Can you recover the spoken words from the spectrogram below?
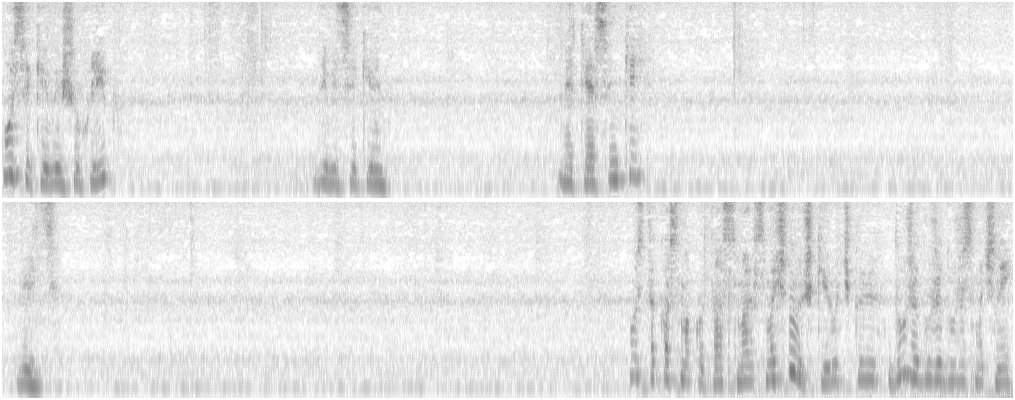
Ось який вийшов хліб. Дивіться, який він м'якесенький. Дивіться. Ось така смакота сма- смачною шкірочкою. Дуже-дуже дуже смачний.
